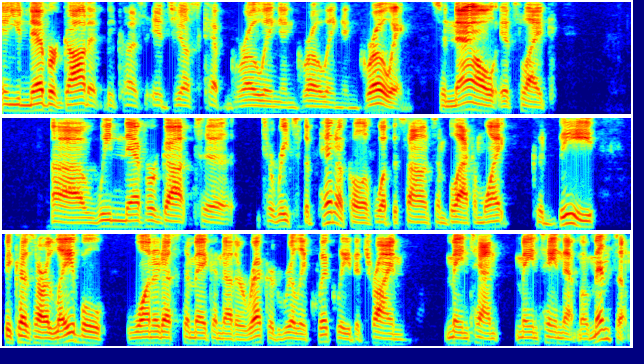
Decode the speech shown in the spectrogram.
and you never got it because it just kept growing and growing and growing. So now it's like uh, we never got to to reach the pinnacle of what the silence in black and white could be because our label wanted us to make another record really quickly to try and maintain maintain that momentum.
